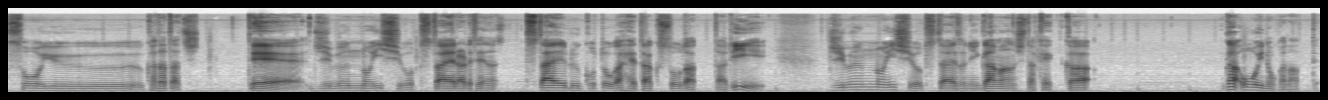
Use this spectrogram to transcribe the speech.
そういう方たちって自分の意思を伝えられて伝えることが下手くそだったり自分の意思を伝えずに我慢した結果が多いのかなって。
